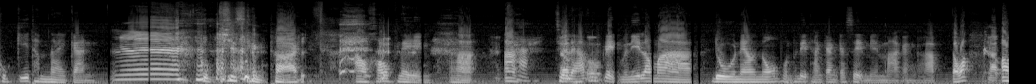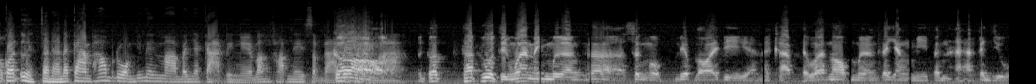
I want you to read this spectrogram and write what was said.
คุกกี้ทำนายกันเออคุกกี้เสียงทาย เอาเข้าเพลงนะฮะอะค่ะ เชิญเลยครับครับคุณกฤษวันนี้เรามาดูแนวโน้มผลผลิตทางการเกษตรเมียนมากันครับ แต่ว่าครับเอาผม ก่อนอื่นสถานการณ์ภาพรวมที่เมียนมาบรรยากาศเป็นไงบ้างครับในสัปดาห์ก็ที่ผ่านมาก็ถ้าพูดถึงว่าในเมืองก็สงบเรียบร้อยดีนะครับ แต่ว่านอกเมืองก็ยังมีปัญหากันอยู่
